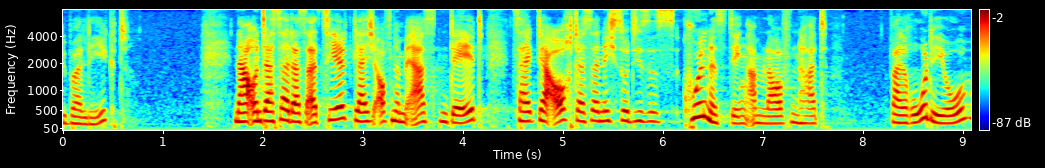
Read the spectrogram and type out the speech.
Überlegt. Na, und dass er das erzählt gleich auf einem ersten Date, zeigt ja auch, dass er nicht so dieses Coolness-Ding am Laufen hat. Weil Rodeo,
